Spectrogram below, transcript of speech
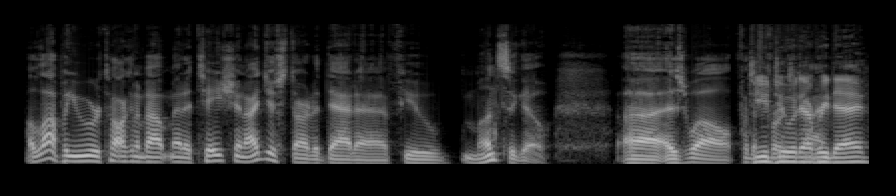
a lot. But you were talking about meditation. I just started that a few months ago, uh, as well. For do you do it every time. day?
